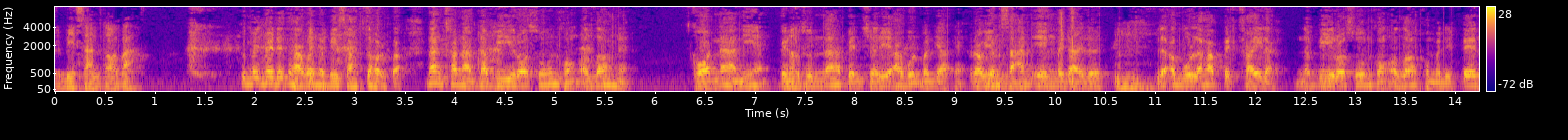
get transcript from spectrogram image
นบีสารต่อป่ะ คือไม่ไม่ได้ถามว่านบีสานต่อหรือเปล่านั่นขนาดนบีรอซูลของอัลลอฮ์เนี่ย ก่อนหน้านี้เป็นครับสุนนะเป็นชริอะห์บทบัญญัติเนี่ยเรายังสารเองไม่ได้เลยอืมแล้วอบูละฮับเป็นใครล่ะ นบีรอซูลของอัลลอฮ์ก็ไม่ได้เป็น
